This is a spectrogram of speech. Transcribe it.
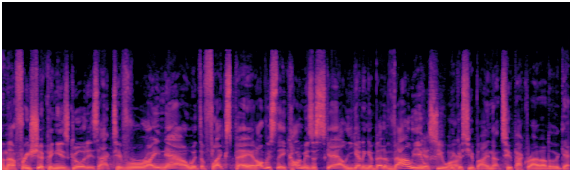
And that free shipping is good. It's active right now with the flex pay. And obviously economies of scale, you're getting a better value. Yes, you are. Because you're buying that two pack right out of the gate.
